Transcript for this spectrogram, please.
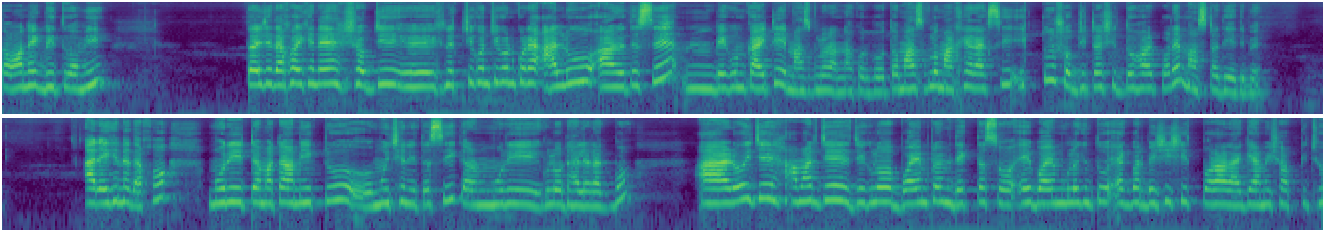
তো অনেক ভীতু আমি। তো এই যে দেখো এখানে সবজি, এখানে চিকন চিকন করে আলু আর হইতেছে বেগুন কাইটে মাছগুলো রান্না করব। তো মাছগুলো মাখিয়ে রাখছি, একটু সবজিটা সিদ্ধ হওয়ার পরে মাছটা দিয়ে দিবে। আর এখানে দেখো, মুড়ি, টামাটা আমি একটু মুছে নিতেছি, কারণ মুড়িগুলো ঢালে রাখব। আর ওই যে আমার যে যেগুলো বয়াম টয়াম দেখতেছো, এই বয়ামগুলো কিন্তু একবার বেশি শীত পড়ার আগে আমি সব কিছু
